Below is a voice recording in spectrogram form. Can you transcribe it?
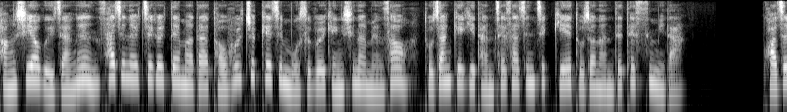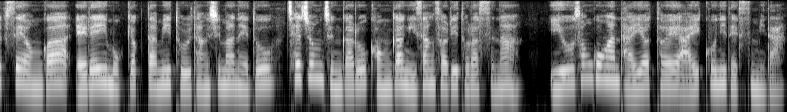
방시혁 의장은 사진을 찍을 때마다 더 홀쭉해진 모습을 갱신하면서 도장 깨기 단체 사진 찍기에 도전한 듯 했습니다. 과즙세연과 LA 목격담이 돌 당시만 해도 체중 증가로 건강 이상설이 돌았으나 이후 성공한 다이어터의 아이콘이 됐습니다.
